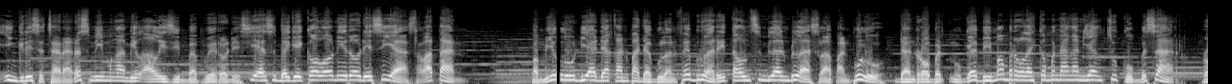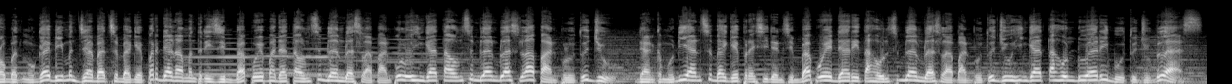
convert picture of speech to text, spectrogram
Inggris secara resmi mengambil alih Zimbabwe Rhodesia sebagai koloni Rhodesia Selatan. Pemilu diadakan pada bulan Februari tahun 1980 dan Robert Mugabe memperoleh kemenangan yang cukup besar. Robert Mugabe menjabat sebagai Perdana Menteri Zimbabwe pada tahun 1980 hingga tahun 1987 dan kemudian sebagai Presiden Zimbabwe dari tahun 1987 hingga tahun 2017.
